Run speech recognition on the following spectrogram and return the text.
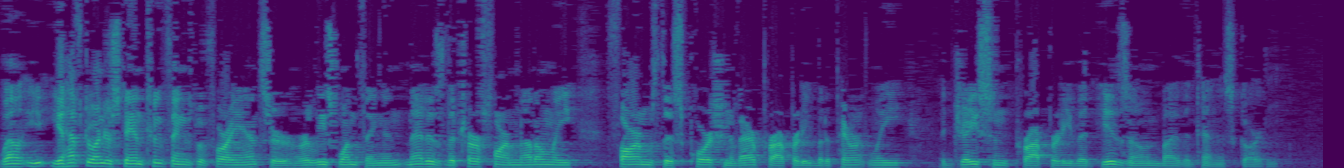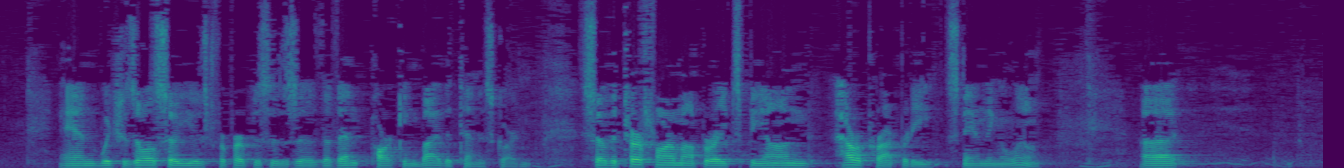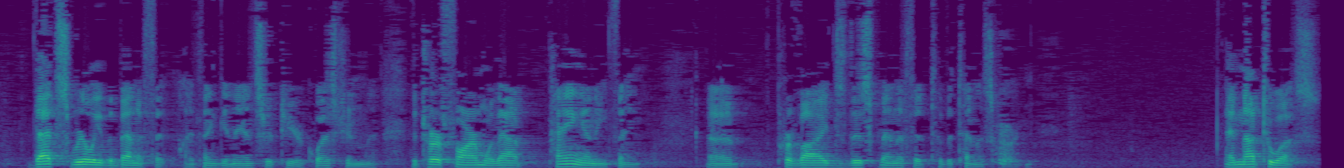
Well, you, have to understand two things before I answer, or at least one thing, and that is the turf farm not only farms this portion of our property, but apparently adjacent property that is owned by the tennis garden, and which is also used for purposes of event parking by the tennis garden. So the turf farm operates beyond our property standing alone. Uh, that's really the benefit, I think, in answer to your question. The turf farm, without paying anything, uh, provides this benefit to the tennis garden, and not to us.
